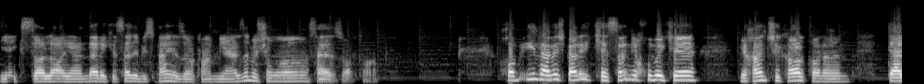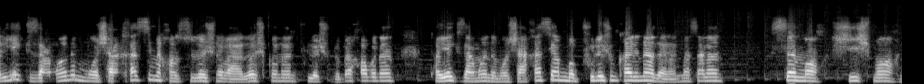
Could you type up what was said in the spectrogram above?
یک سال آینده رو که 125 هزار تومان میارزه به شما 100 هزار تومان. خب این روش برای کسانی خوبه که می‌خوان چیکار کنن؟ در یک زمان مشخصی می‌خوان سودشون رو برداشت کنن پولشون رو بخوابونن. تا یک زمان مشخصی هم با پولشون کاری ندارن. مثلا سه ماه شیش ماه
